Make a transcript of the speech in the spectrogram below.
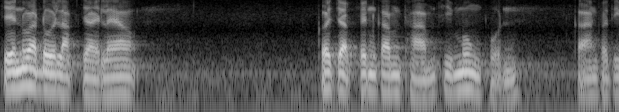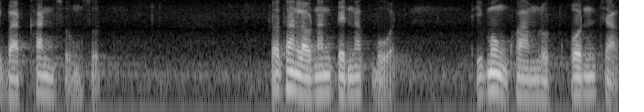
เจนว่าโดยหลักใหญ่แล้ว ก็จะเป็นคำถามที่มุ่งผล การปฏิบัติขั้นสูงสุด เพราะท่านเหล่านั้นเป็นนักบวชที่มุ่งความหลุดพ้นจาก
